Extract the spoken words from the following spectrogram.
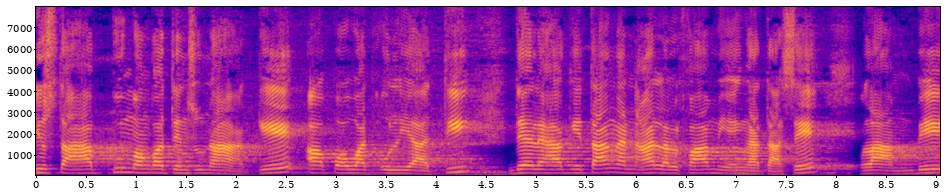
yustahabu mongko den sunahake apa wat uliati delehake tangan alal fami ing atase lambe.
